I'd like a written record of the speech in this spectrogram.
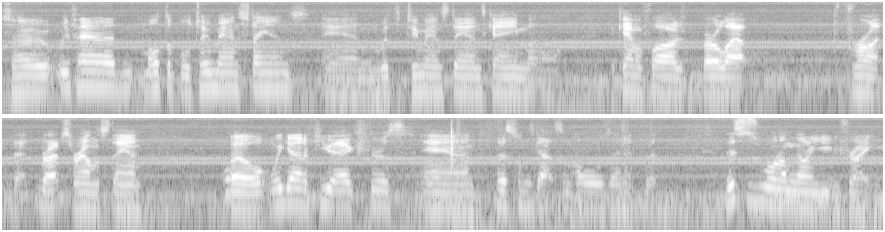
So we've had multiple two-man stands, and with the two-man stands came uh, a camouflage burlap front that wraps around the stand. Well, we got a few extras, and this one's got some holes in it, but this is what I'm going to use right here.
